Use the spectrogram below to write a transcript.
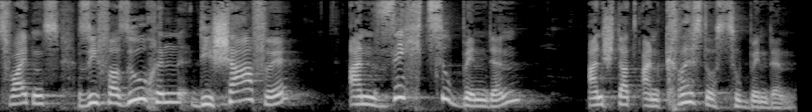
Zweitens, sie versuchen, die Schafe an sich zu binden, anstatt an Christus zu binden.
